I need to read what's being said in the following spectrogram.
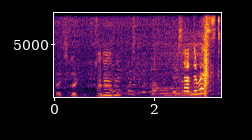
so it's good. Let's have the rest.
